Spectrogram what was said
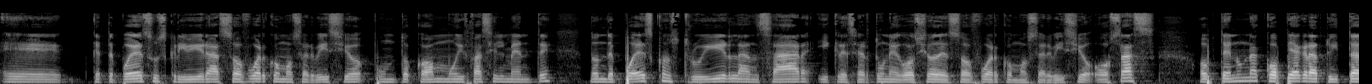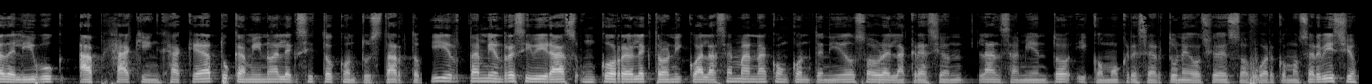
eh, que te puedes suscribir a softwarecomoservicio.com muy fácilmente, donde puedes construir, lanzar y crecer tu negocio de software como servicio o. Obtén una copia gratuita del ebook App Hacking, hackea tu camino al éxito con tu startup y también recibirás un correo electrónico a la semana con contenido sobre la creación, lanzamiento y cómo crecer tu negocio de software como servicio.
